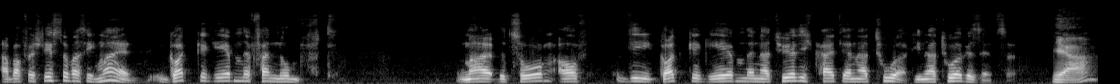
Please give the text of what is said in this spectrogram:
Aber verstehst du, was ich meine? Gottgegebene Vernunft, mal bezogen auf die gottgegebene Natürlichkeit der Natur, die Naturgesetze. Ja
